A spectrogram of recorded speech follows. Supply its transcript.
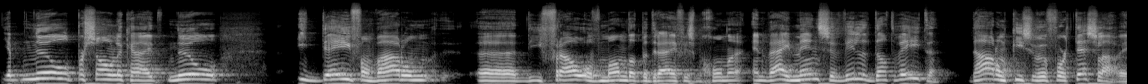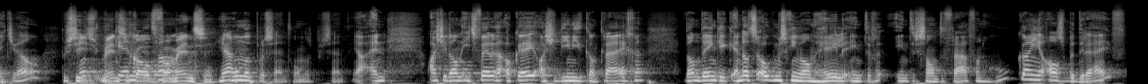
je hebt nul persoonlijkheid, nul idee van waarom eh, die vrouw of man dat bedrijf is begonnen. En wij mensen willen dat weten. Daarom kiezen we voor Tesla, weet je wel? Precies, we mensen kopen van mensen. Ja. 100 100% Ja, en als je dan iets verder gaat, oké, als je die niet kan krijgen, dan denk ik, en dat is ook misschien wel een hele inter- interessante vraag, van hoe kan je als bedrijf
